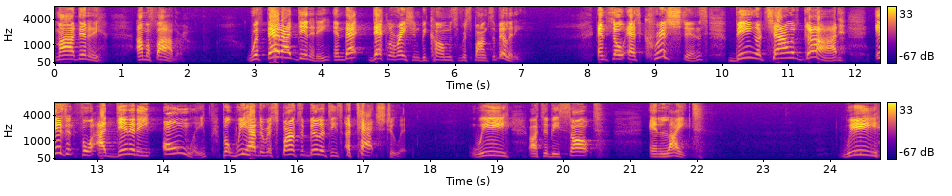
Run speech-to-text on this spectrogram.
my identity, I'm a father. With that identity and that declaration becomes responsibility. And so, as Christians, being a child of God isn't for identity only, but we have the responsibilities attached to it. We are to be salt and light. We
